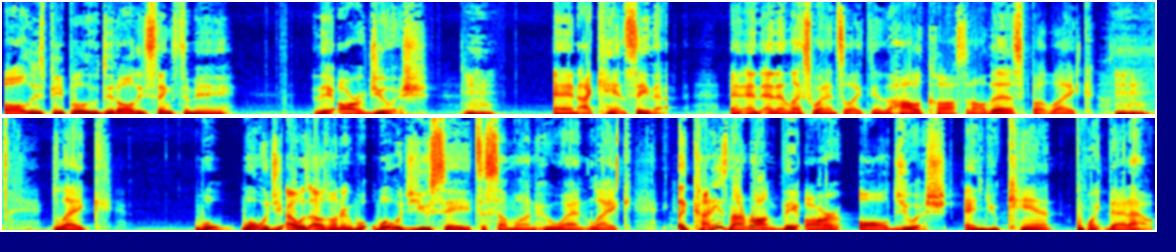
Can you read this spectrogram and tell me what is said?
all these people who did all these things to me, they are Jewish, mm-hmm. and I can't say that. And, and and then Lex went into like you know the Holocaust and all this, but like mm-hmm. like what what would you? I was I was wondering what, what would you say to someone who went like, like Kanye's not wrong. They are all Jewish, and you can't point that out.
